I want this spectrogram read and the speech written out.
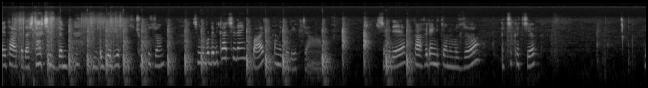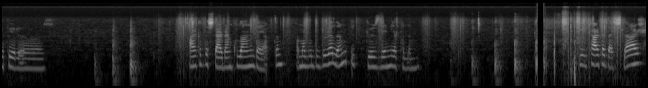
Evet arkadaşlar çizdim. Görüyorsunuz çok uzun. Şimdi burada birkaç renk var. Ona göre yapacağım. Şimdi kahverengi tonumuzu açık açık yapıyoruz. Arkadaşlar ben kulağını da yaptım. Ama burada duralım. İlk gözlerini yapalım. İlk arkadaşlar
